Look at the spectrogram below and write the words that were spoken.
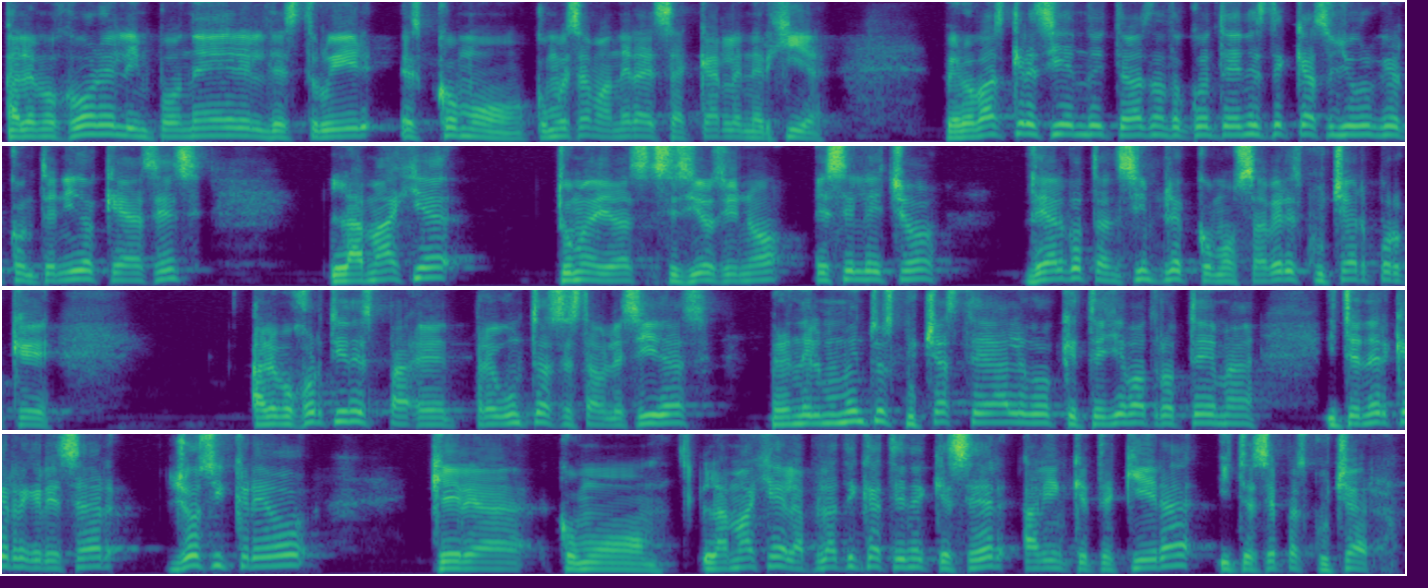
a lo mejor el imponer, el destruir, es como, como esa manera de sacar la energía. Pero vas creciendo y te vas dando cuenta. En este caso, yo creo que el contenido que haces, la magia, tú me dirás si sí o si no, es el hecho de algo tan simple como saber escuchar, porque a lo mejor tienes eh, preguntas establecidas, pero en el momento escuchaste algo que te lleva a otro tema y tener que regresar, yo sí creo que como la magia de la plática tiene que ser alguien que te quiera y te sepa escuchar.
